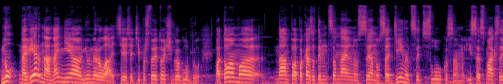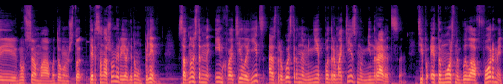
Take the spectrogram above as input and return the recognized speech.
ну, наверное, она не, не умерла. Типа, что это очень глупо было. Потом э, нам показывают эмоциональную сцену с 11, с Лукасом и с, с Макс. И, ну, все, мы, мы думаем, что персонаж умер. И я, я думаю, блин, с одной стороны, им хватило яиц, а с другой стороны, мне по драматизму не нравится. Типа, это можно было оформить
